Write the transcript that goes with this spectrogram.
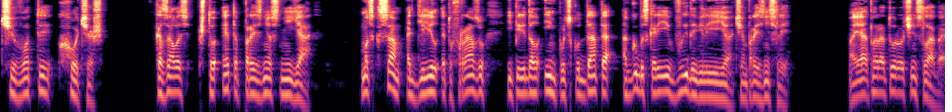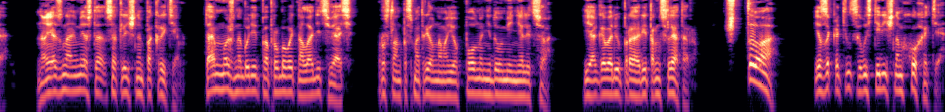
«Чего ты хочешь?» Казалось, что это произнес не я. Мозг сам отделил эту фразу и передал импульс куда-то, а губы скорее выдавили ее, чем произнесли. «Моя аппаратура очень слабая. Но я знаю место с отличным покрытием. Там можно будет попробовать наладить связь. Руслан посмотрел на мое полное недоумение лицо. Я говорю про ретранслятор. Что? Я закатился в истеричном хохоте.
